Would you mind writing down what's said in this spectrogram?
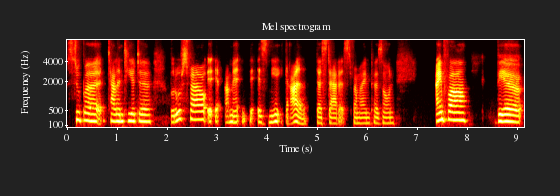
super talentierte Berufsfrau, ist mir egal der Status von meiner Person. Einfach, wir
